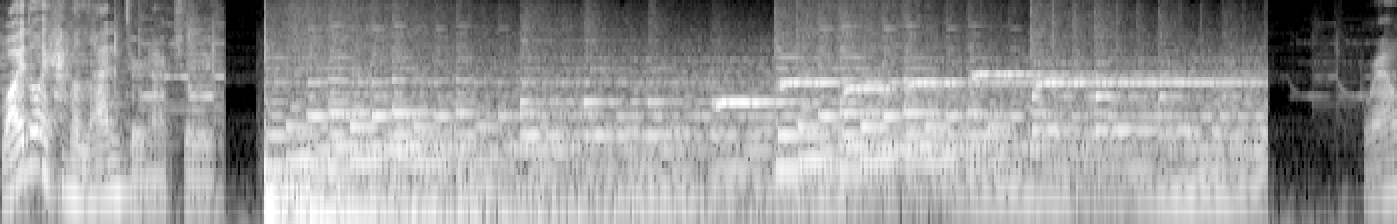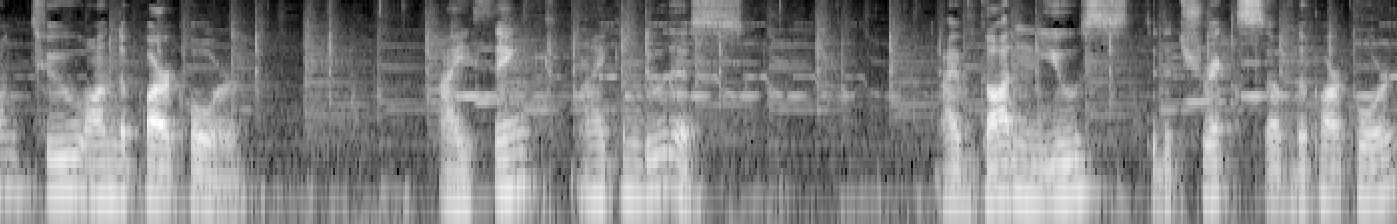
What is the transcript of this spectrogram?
Why do I have a lantern actually? Round two on the parkour. I think I can do this. I've gotten used to the tricks of the parkour.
